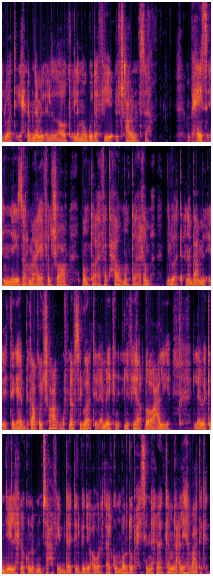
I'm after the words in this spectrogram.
دلوقتي إحنا بنعمل الإضاءات اللي موجودة في الشعر نفسها. بحيث إن يظهر معايا في الشعر منطقة فاتحة ومنطقة غامقة. دلوقتي أنا بعمل الاتجاهات بتاعة الشعر وفي نفس الوقت الأماكن اللي فيها إضاءة عالية. الأماكن دي اللي إحنا كنا بنمسحها في بداية الفيديو أو وريتها لكم برده بحيث إن إحنا نكمل عليها بعد كده.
